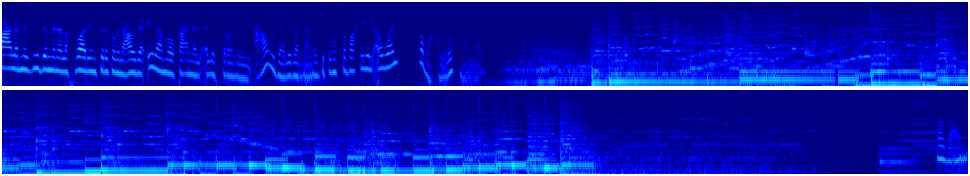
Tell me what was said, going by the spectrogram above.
على مزيد من الأخبار يمكنكم العودة إلى موقعنا الإلكتروني. عودة لبرنامجكم الصباحي الأول صباح الوصال. طبعا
